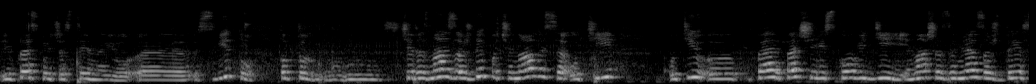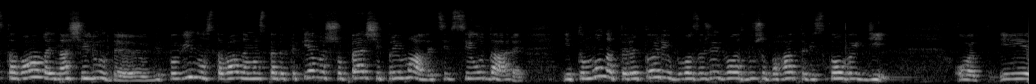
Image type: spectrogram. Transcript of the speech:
європейською частиною е, світу. Тобто через нас завжди починалися оті оті е, пер, перші військові дії, і наша земля завжди ставала, і наші люди е, відповідно ставали, можна сказати, такими, що перші приймали ці всі удари. І тому на території було завжди відбувалося дуже багато військових дій. От і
